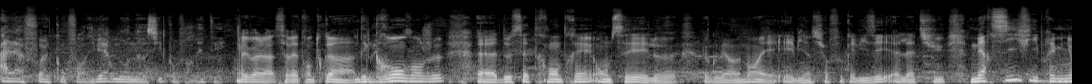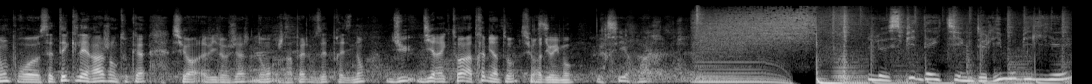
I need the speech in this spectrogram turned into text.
à la fois le confort d'hiver, mais on a aussi le confort d'été. Et voilà, ça va être en tout cas un des grands enjeux de cette rentrée, on le sait, et le, gouvernement est, bien sûr focalisé là-dessus. Merci Philippe Rémignon pour cet éclairage en tout cas sur Villogiage, dont je rappelle, vous êtes président du directoire. À très bientôt sur Merci, au revoir. Le speed dating de l'immobilier,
